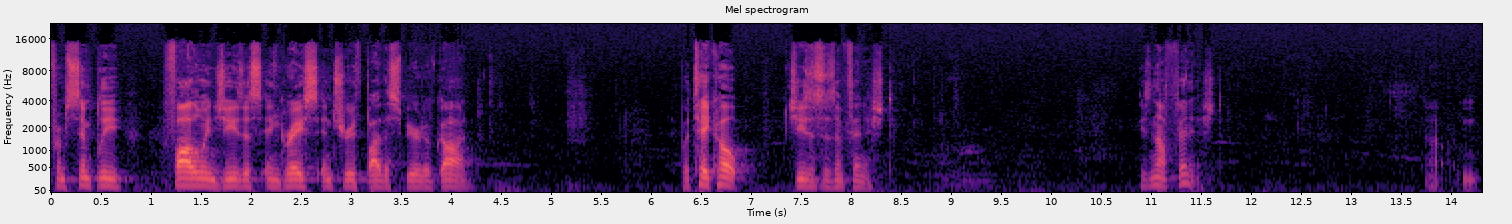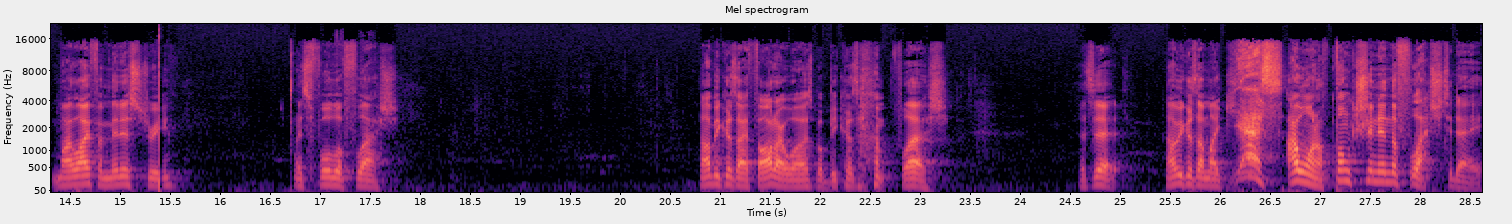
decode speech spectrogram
from simply following Jesus in grace and truth by the Spirit of God. But take hope, Jesus isn't finished. He's not finished. Uh, my life of ministry is full of flesh. Not because I thought I was, but because I'm flesh. That's it. Not because I'm like, yes, I want to function in the flesh today.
